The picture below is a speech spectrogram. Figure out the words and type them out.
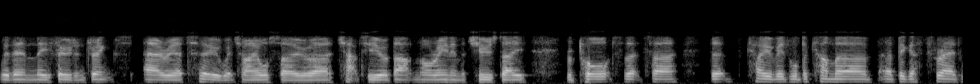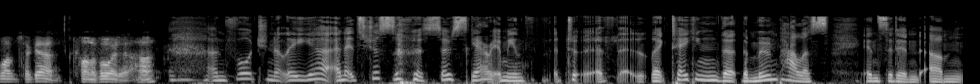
within the food and drinks area too, which I also uh, chat to you about, Noreen, in the Tuesday report that uh, that COVID will become a, a, bigger thread once again. Can't avoid it, huh? Unfortunately, yeah, and it's just so scary. I mean, to, uh, like taking the, the Moon Palace incident um,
